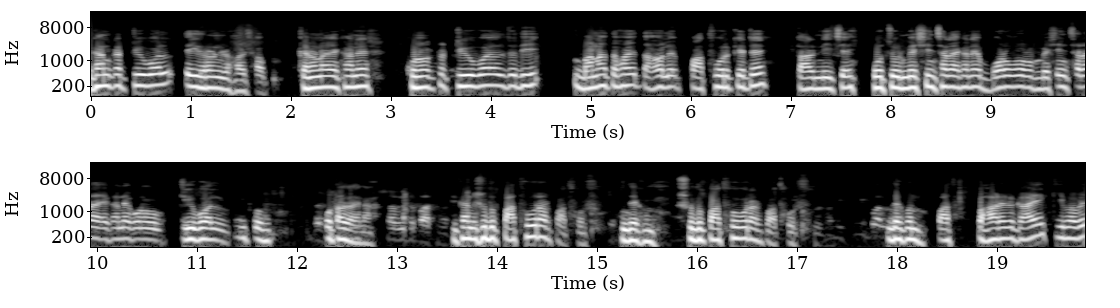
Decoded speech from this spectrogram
এখানকার টিউবওয়েল এই ধরনের হয় সব। কেননা এখানের কোনো একটা টিউবওয়েল যদি বানাতে হয়, তাহলে পাথর কেটে তার নিচে প্রচুর মেশিন ছাড়া এখানে, বড় বড় মেশিন ছাড়া এখানে কোনো টিউবওয়েল পোতা যায় না। এখানে শুধু পাথর আর পাথর। দেখুন শুধু পাথর আর পাথর। দেখুন পাহাড়ের গায়ে কীভাবে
